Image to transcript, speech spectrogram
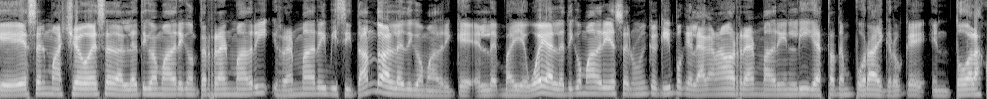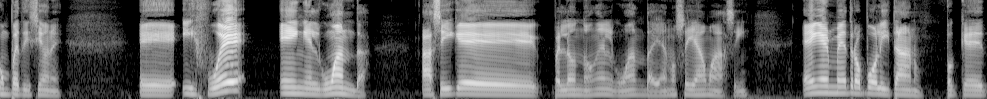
que es el macheo ese de Atlético de Madrid contra Real Madrid y Real Madrid visitando al Atlético Madrid, que el Way Atlético Madrid es el único equipo que le ha ganado al Real Madrid en liga esta temporada y creo que en todas las competiciones. Eh, y fue en el Wanda. Así que, perdón, no en el Wanda, ya no se llama así. En el Metropolitano, porque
